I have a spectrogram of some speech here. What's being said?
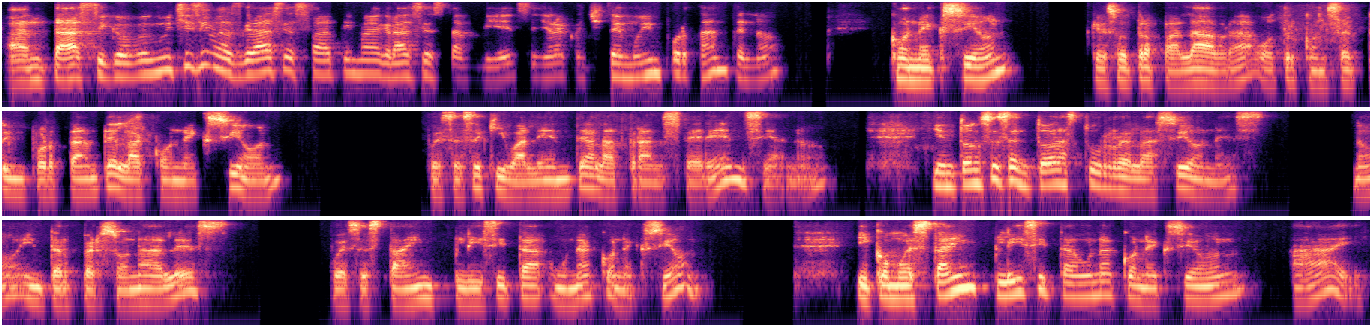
Fantástico, pues muchísimas gracias, Fátima. Gracias también, señora Conchita. Muy importante, ¿no? Conexión, que es otra palabra, otro concepto importante, la conexión, pues es equivalente a la transferencia, ¿no? Y entonces en todas tus relaciones, ¿no? Interpersonales, pues está implícita una conexión. Y como está implícita una conexión, hay,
